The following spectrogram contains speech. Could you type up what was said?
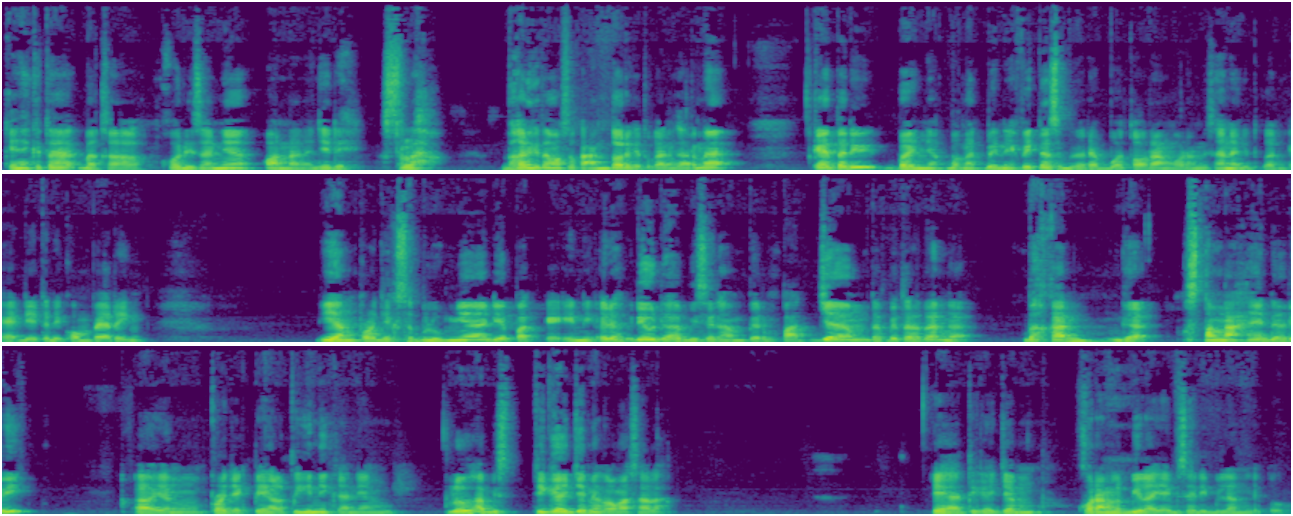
kayaknya kita bakal kodesannya online aja deh setelah bahkan kita masuk kantor gitu kan karena kayak tadi banyak banget benefitnya sebenarnya buat orang-orang di sana gitu kan kayak dia tadi comparing yang project sebelumnya dia pakai ini udah dia udah habisin hampir 4 jam tapi ternyata nggak bahkan nggak setengahnya dari uh, yang project PLP ini kan yang lu habis tiga jam ya kalau nggak salah ya tiga jam kurang Hmm. lebih lah ya bisa dibilang gitu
